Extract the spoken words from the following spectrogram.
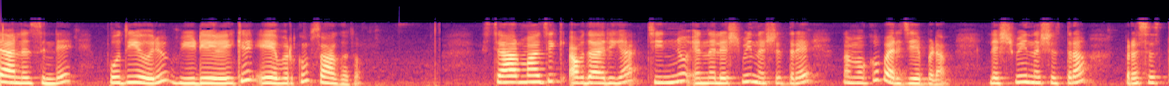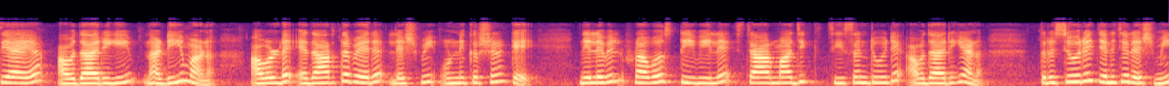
ഡാനൽസിന്റെ പുതിയൊരു വീഡിയോയിലേക്ക് ഏവർക്കും സ്വാഗതം. സ്റ്റാർ മാജിക് അവതാരിക ചിന്നു എന്ന ലക്ഷ്മി നക്ഷത്രയെ നമുക്ക് പരിചയപ്പെടാം. ലക്ഷ്മി നക്ഷത്ര പ്രശസ്തിയായ അവതാരികയും നടിയുമാണ്. അവളുടെ യഥാർത്ഥ പേര് ലക്ഷ്മി ഉണ്ണികൃഷ്ണൻ കെ. നിലവിൽ ഫ്ലവേഴ്സ് ടി വിയിലെ സ്റ്റാർ മാജിക് സീസൺ ടുവിന്റെ അവതാരികയാണ്. തൃശ്ശൂരിൽ ജനിച്ച ലക്ഷ്മി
